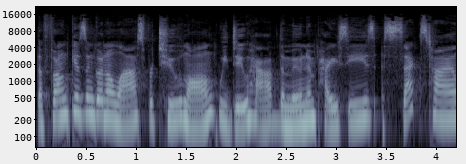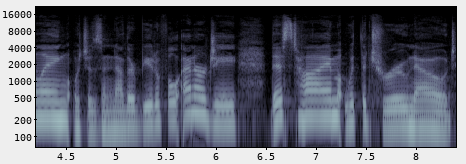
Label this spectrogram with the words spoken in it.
The funk isn't going to last for too long. We do have the moon in Pisces sextiling, which is another beautiful energy, this time with the true node.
